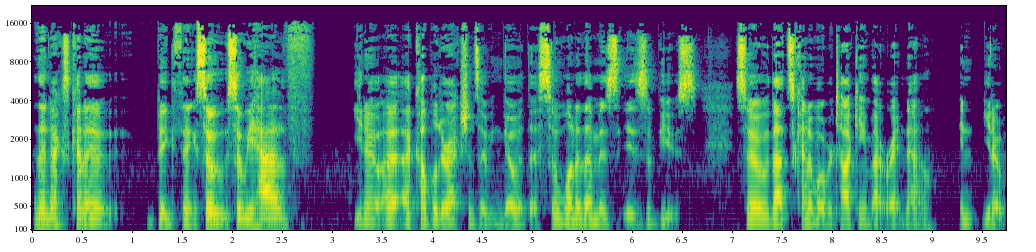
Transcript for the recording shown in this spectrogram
and the next kind of big thing. So so we have you know a, a couple directions that we can go with this. So one of them is is abuse. So that's kind of what we're talking about right now. In you know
